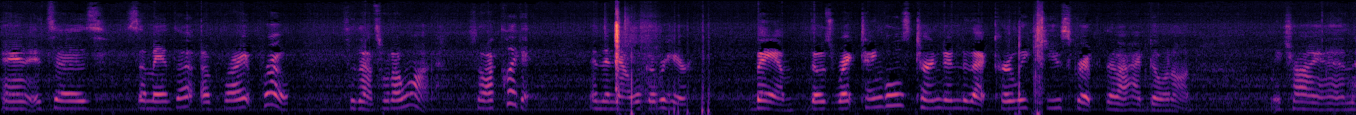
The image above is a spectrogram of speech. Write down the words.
And it says Samantha Upright Pro. So that's what I want. So I click it. And then now look over here. Bam. Those rectangles turned into that curly Q script that I had going on. Let me try and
